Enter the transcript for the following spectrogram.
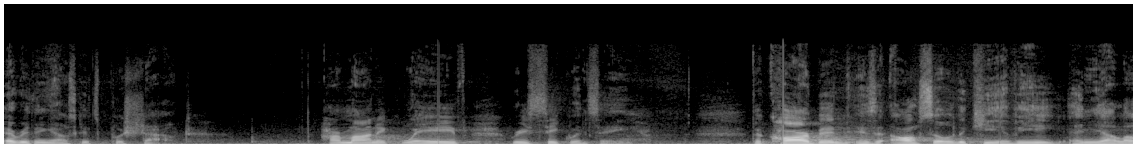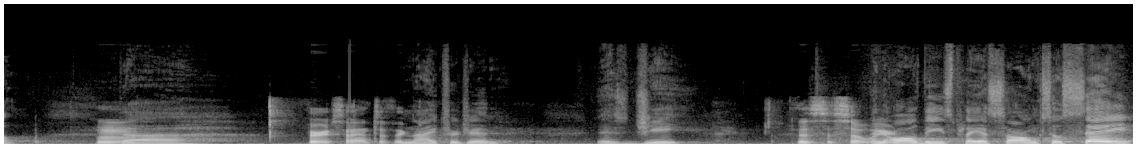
Everything else gets pushed out. Harmonic wave resequencing. The carbon is also the key of E and yellow. Mm. The Very scientific. Nitrogen is G. This is so weird. And all these play a song. So say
